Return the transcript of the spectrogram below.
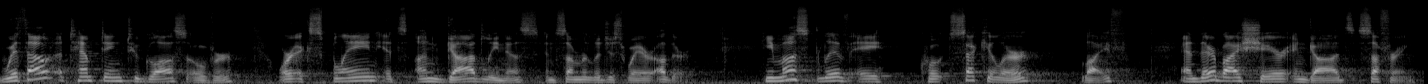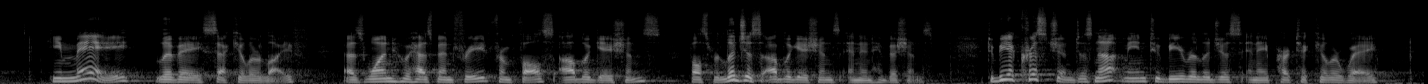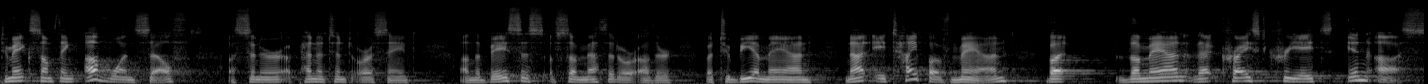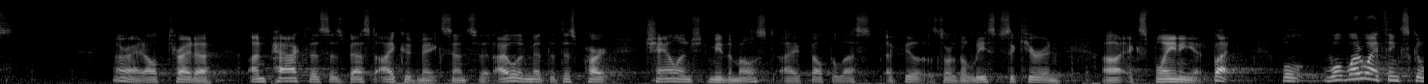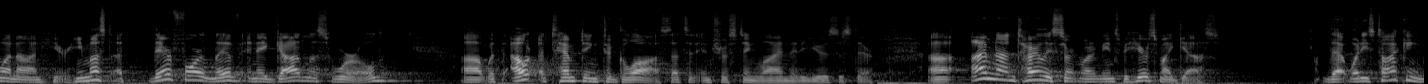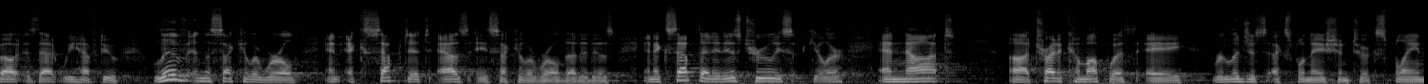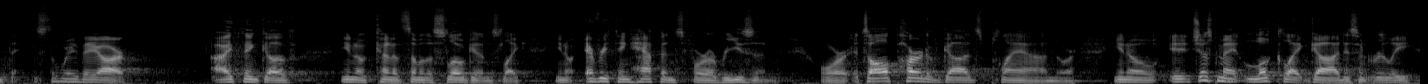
without attempting to gloss over or explain its ungodliness in some religious way or other. He must live a, quote, secular life and thereby share in God's suffering. He may live a secular life as one who has been freed from false obligations, false religious obligations and inhibitions. To be a Christian does not mean to be religious in a particular way, to make something of oneself, a sinner, a penitent, or a saint, on the basis of some method or other, but to be a man, not a type of man, but the man that Christ creates in us. All right, I'll try to unpack this as best I could make sense of it. I will admit that this part challenged me the most. I felt the less, I feel sort of the least secure in uh, explaining it. But, well, well, what do I think's going on here? He must uh, therefore live in a godless world uh, without attempting to gloss. That's an interesting line that he uses there. Uh, I'm not entirely certain what it means, but here's my guess that what he's talking about is that we have to live in the secular world and accept it as a secular world that it is, and accept that it is truly secular, and not uh, try to come up with a religious explanation to explain things the way they are. I think of, you know, kind of some of the slogans like, you know, everything happens for a reason, or it's all part of God's plan, or, you know, it just might look like God isn't really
